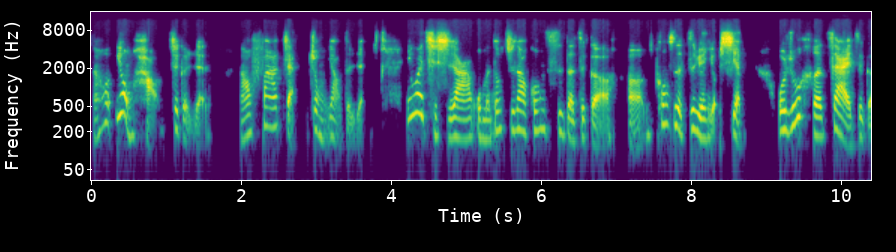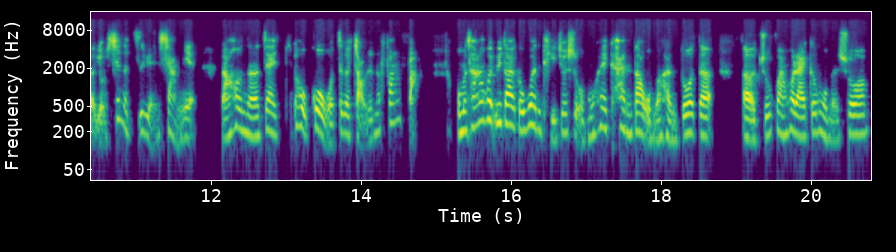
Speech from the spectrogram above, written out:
然后用好这个人，然后发展重要的人。因为其实啊，我们都知道公司的这个呃，公司的资源有限，我如何在这个有限的资源下面，然后呢，再透过我这个找人的方法。我们常常会遇到一个问题，就是我们会看到我们很多的呃主管会来跟我们说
